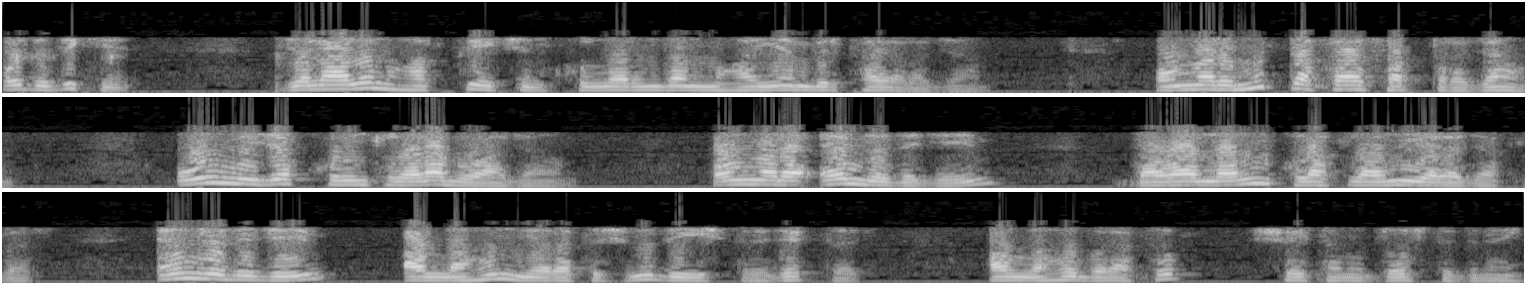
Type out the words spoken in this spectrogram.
O dedi ki Celal'ın hakkı için kullarından muhayyen bir pay alacağım. Onları mutlaka saptıracağım. Olmayacak kuruntulara boğacağım. Onlara emredeceğim. Davarların kulaklarını yaracaklar. Emredeceğim Allah'ın yaratışını değiştirecekler. Allah'ı bırakıp şeytanı dost edinen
